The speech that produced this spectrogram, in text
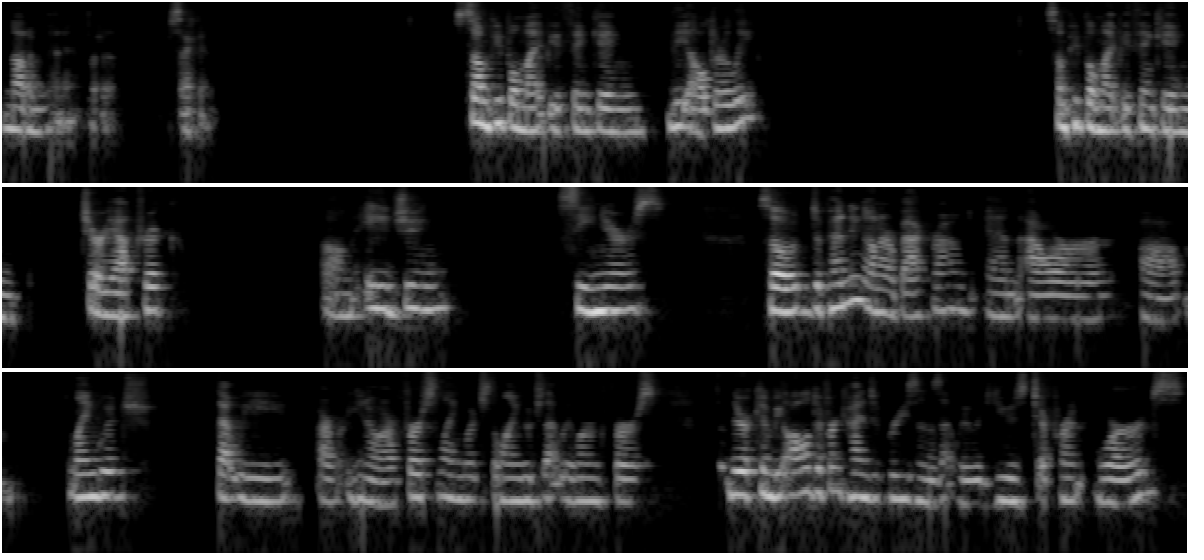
Not, a minute, but a second. Some people might be thinking the elderly. Some people might be thinking geriatric, um, aging, seniors. So depending on our background and our um, language that we are, you know, our first language, the language that we learned first, there can be all different kinds of reasons that we would use different words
